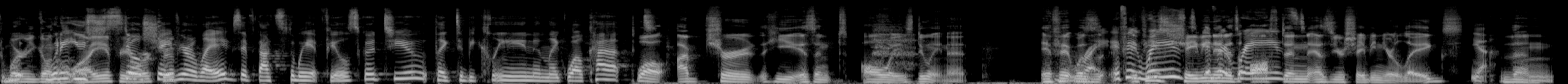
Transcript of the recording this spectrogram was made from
Where are you going? Wouldn't Hawaii you still your shave trip? your legs if that's the way it feels good to you? Like to be clean and like well kept. Well, I'm sure he isn't always doing it. If it was, Right. If it he's raised- shaving if it it as raised- often as you're shaving your legs, Yeah. then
